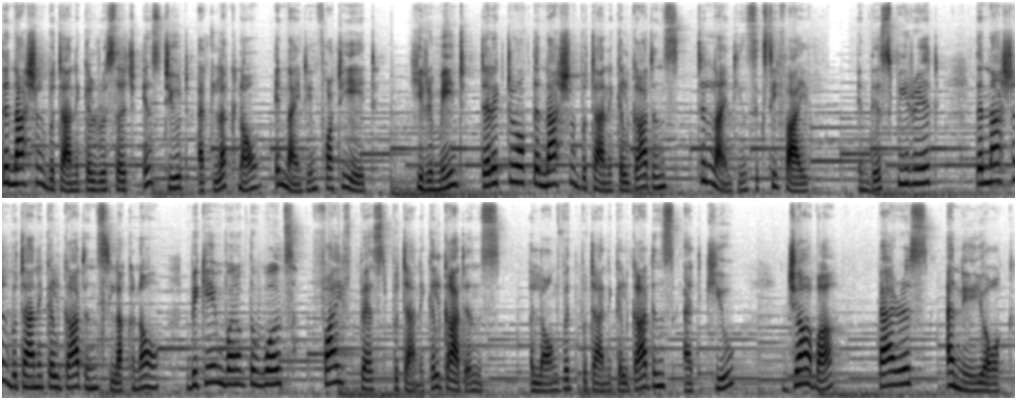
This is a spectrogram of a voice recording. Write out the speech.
the National Botanical Research Institute at Lucknow in 1948. He remained director of the National Botanical Gardens till 1965. In this period, the National Botanical Gardens, Lucknow, became one of the world's five best botanical gardens, along with botanical gardens at Kew, Java, Paris, and New York.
